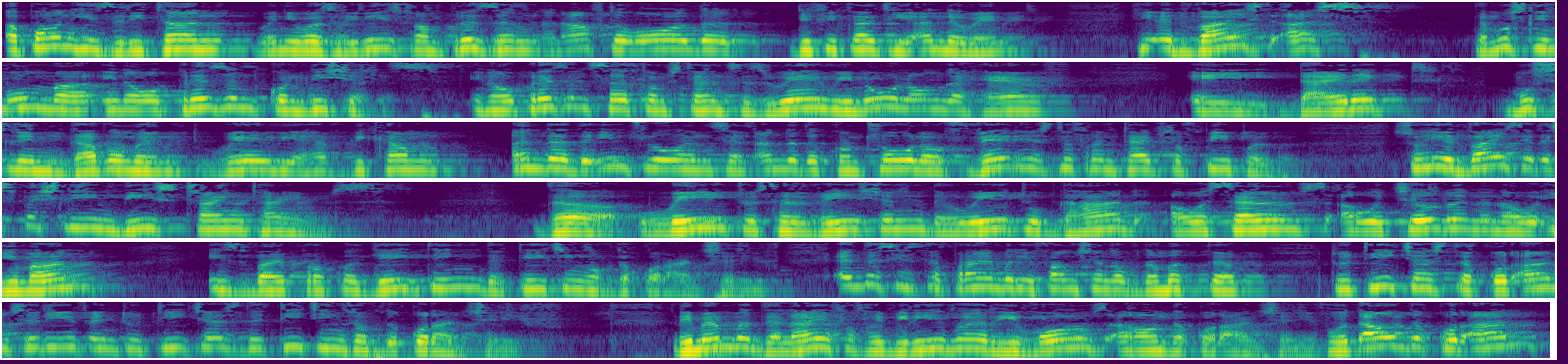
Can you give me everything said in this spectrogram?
Upon his return, when he was released from prison and after all the difficulty he underwent, he advised us, the Muslim Ummah, in our present conditions, in our present circumstances where we no longer have a direct Muslim government, where we have become under the influence and under the control of various different types of people. So he advised that especially in these trying times, the way to salvation, the way to guard ourselves, our children and our iman is by propagating the teaching of the Quran Sharif. And this is the primary function of the maktab, to teach us the Quran Sharif and to teach us the teachings of the Quran Sharif. Remember, the life of a believer revolves around the Quran Sharif. Without the Quran,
